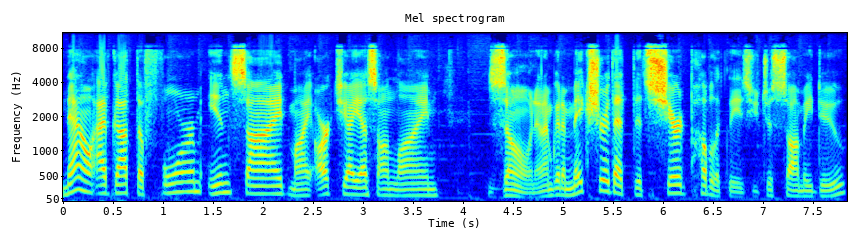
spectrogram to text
Now I've got the form inside my ArcGIS Online zone, and I'm going to make sure that it's shared publicly as you just saw me do.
